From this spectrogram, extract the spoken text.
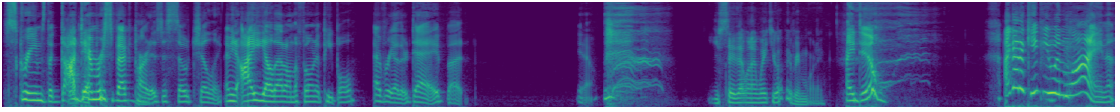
screams the goddamn respect part is just so chilling. I mean, I yell that on the phone at people every other day, but you know. you say that when I wake you up every morning. I do. I got to keep you in line.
